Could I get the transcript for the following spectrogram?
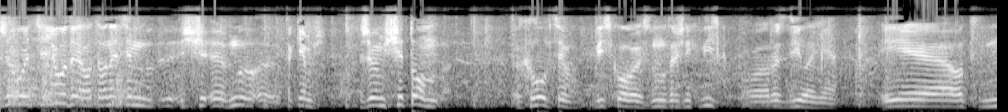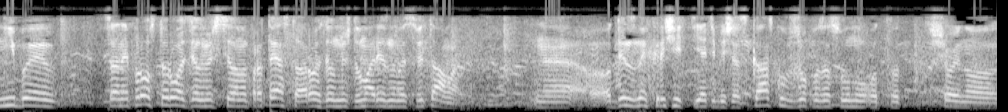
живуть люди, от вони цим е, ну, е, таким живим щитом хлопців військових з внутрішніх військ е, розділення. І от ніби це не просто розділ між силами протесту, а розділ між двома різними світами. Один з них кричить, я тобі зараз каску в жопу засуну, от, от щойно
